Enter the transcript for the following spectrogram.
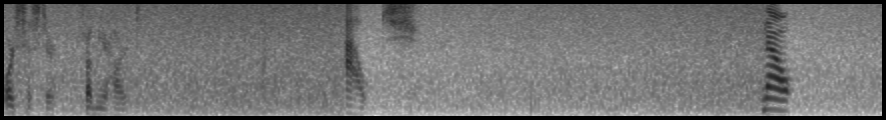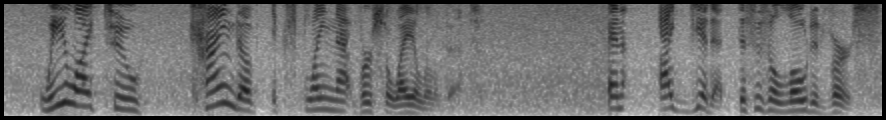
or sister from your heart. Ouch. Now we like to kind of explain that verse away a little bit. And I get it. This is a loaded verse.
